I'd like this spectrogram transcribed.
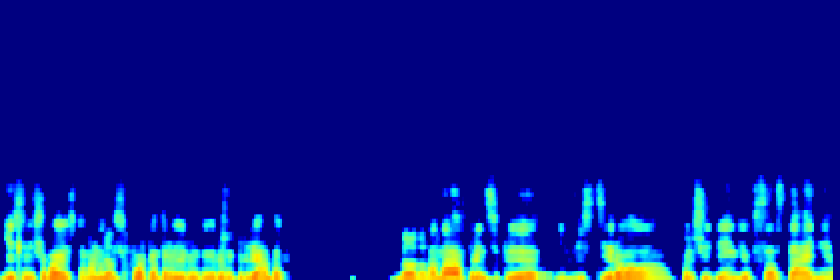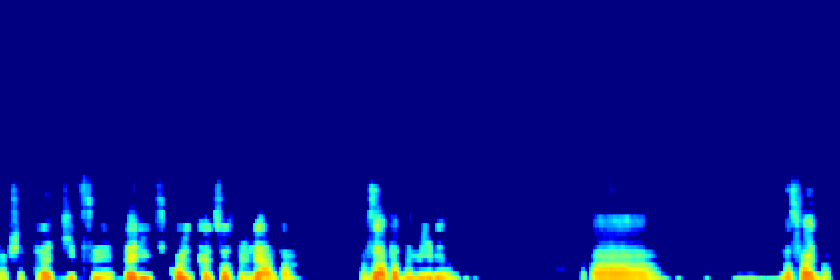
если не ошибаюсь, там она до сих пор контролирует рынок бриллиантов. Да, да. Она, в принципе, инвестировала большие деньги в создание вообще традиции дарить кольцо с бриллиантом в западном мире а, на свадьбу.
